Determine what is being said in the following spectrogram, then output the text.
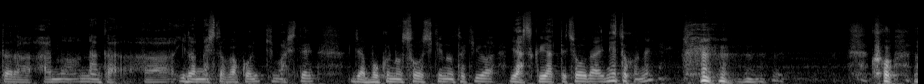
たらあのなんかいろんな人がこう来まして「じゃあ僕の葬式の時は安くやってちょうだいね」とかね こう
